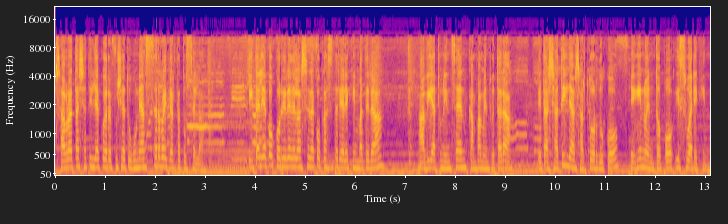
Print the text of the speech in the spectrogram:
Sabrata xatilako errefusiatu gunean zerbait gertatu zela. Italiako korriere dela sedako kazetariarekin batera abiatu nintzen kanpamentuetara eta xatilan sartu orduko eginuen topo izuarekin.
